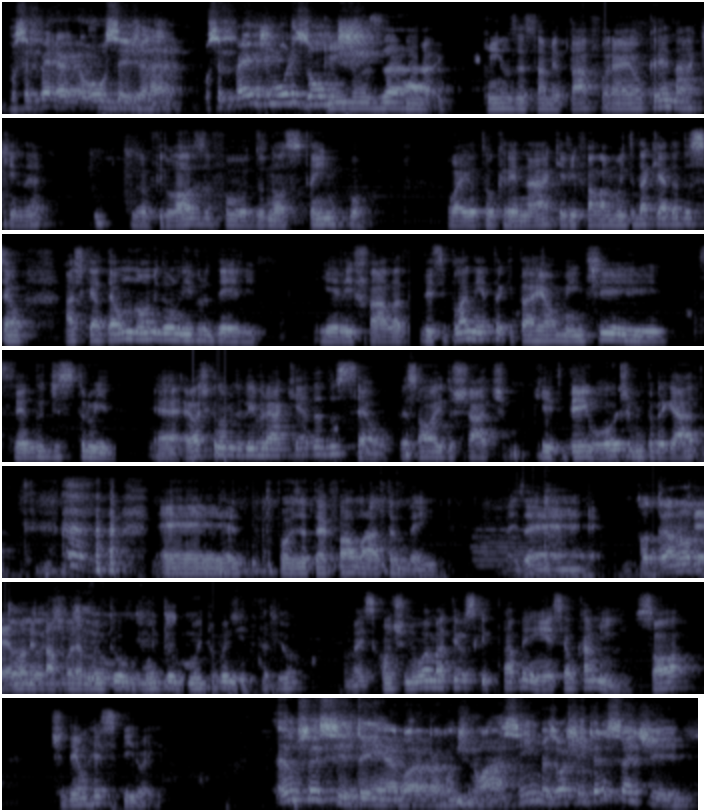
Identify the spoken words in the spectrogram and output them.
Você per... ou seja, né? Você perde o horizonte. Quem usa, quem usa essa metáfora é o Krenak, né? O filósofo do nosso tempo, o Ailton Krenak, ele fala muito da queda do céu acho que é até um nome de um livro dele. E ele fala desse planeta que está realmente sendo destruído. É, eu acho que o nome do livro é A Queda do Céu. O pessoal aí do chat que veio hoje, muito obrigado. é, pode até falar também. Mas é, é uma metáfora muito, eu... muito, muito bonita, viu? Mas continua, Mateus, que tá bem, esse é o caminho. Só te dê um respiro aí. Eu não sei se tem agora para continuar assim, mas eu achei interessante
